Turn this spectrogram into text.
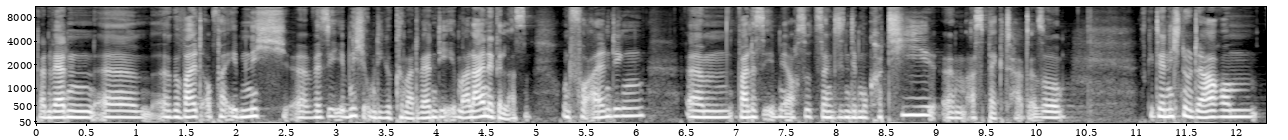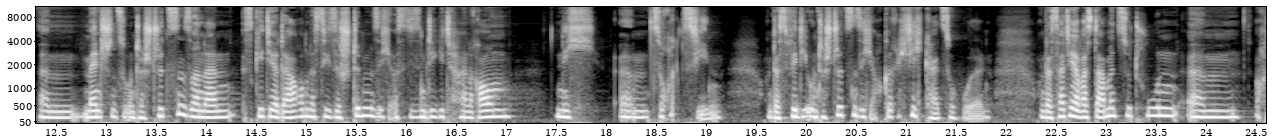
Dann werden äh, äh Gewaltopfer eben nicht, äh, wenn sie eben nicht um die gekümmert werden, die eben alleine gelassen. Und vor allen Dingen, ähm, weil es eben ja auch sozusagen diesen Demokratie-Aspekt ähm, hat. Also es geht ja nicht nur darum, ähm, Menschen zu unterstützen, sondern es geht ja darum, dass diese Stimmen sich aus diesem digitalen Raum nicht ähm, zurückziehen und dass wir die unterstützen, sich auch Gerechtigkeit zu holen. Und das hat ja was damit zu tun, ähm, auch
